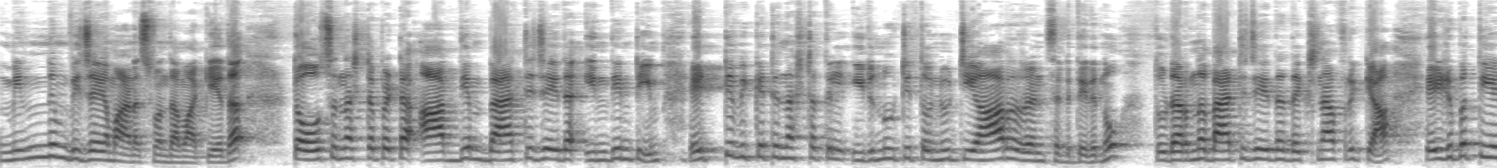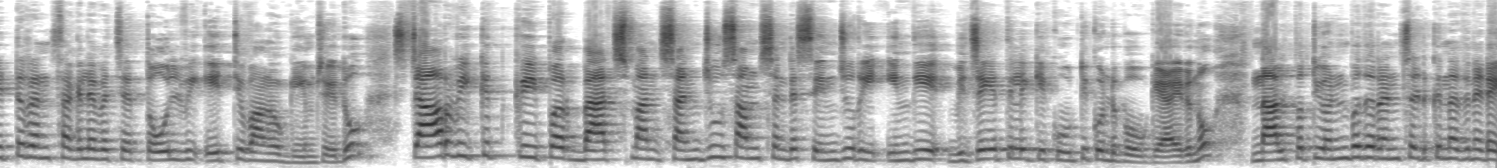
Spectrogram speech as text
മിന്നും വിജയമാണ് സ്വന്തമാക്കിയത്. ടോസ് നഷ്ടപ്പെട്ട് ആദ്യം ബാറ്റ് ചെയ്ത ഇന്ത്യൻ ടീം എട്ട് വിക്കറ്റ് നഷ്ടത്തിൽ ഇരുന്നൂറ്റി തൊണ്ണൂറ്റിയാറ് റൺസ് എടുത്തിരുന്നു. തുടർന്ന് ബാറ്റ് ചെയ്ത ദക്ഷിണാഫ്രിക്ക എഴുപത്തിയെട്ട് റൺസ് അകലെ വെച്ച് തോൽവി ഏറ്റുവാങ്ങുകയും ചെയ്തു. Star wicket keeper batsman Sanju സാംസന്റെ സെഞ്ചുറി ഇന്ത്യയെ വിജയത്തിലേക്ക് കൂട്ടിക്കൊണ്ടുപോവുകയായിരുന്നു നാൽപ്പത്തി റൺസ് എടുക്കുന്നതിനിടെ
